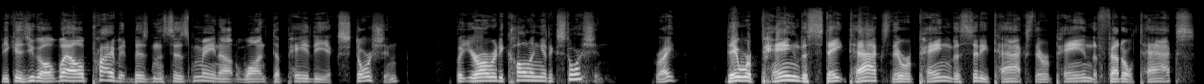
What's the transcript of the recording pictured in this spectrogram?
Because you go, well, private businesses may not want to pay the extortion, but you're already calling it extortion, right? They were paying the state tax, they were paying the city tax, they were paying the federal tax,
